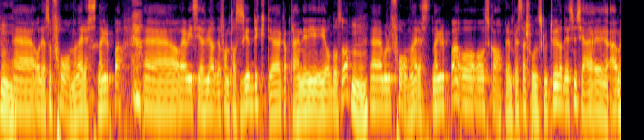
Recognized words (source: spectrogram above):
Mm. Eh, og det å få med deg resten av gruppa. Eh, og jeg vil si at vi hadde fantastiske dyktige kapteiner i, i Odd også, Mm. eh, hvor du får med deg resten av gruppa og, og skaper en prestasjonskultur. Og det syns jeg er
